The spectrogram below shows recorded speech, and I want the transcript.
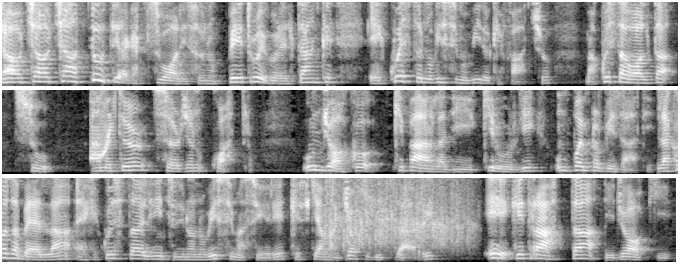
Ciao ciao ciao a tutti ragazzuoli, sono Petro Egore il Tank e questo è il nuovissimo video che faccio, ma questa volta su Amateur Surgeon 4, un gioco che parla di chirurghi un po' improvvisati. La cosa bella è che questa è l'inizio di una nuovissima serie che si chiama Giochi Bizzarri e che tratta di giochi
